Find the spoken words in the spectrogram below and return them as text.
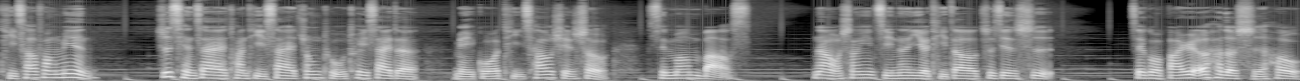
体操方面，之前在团体赛中途退赛的美国体操选手 Simone Biles，那我上一集呢也有提到这件事。结果八月二号的时候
